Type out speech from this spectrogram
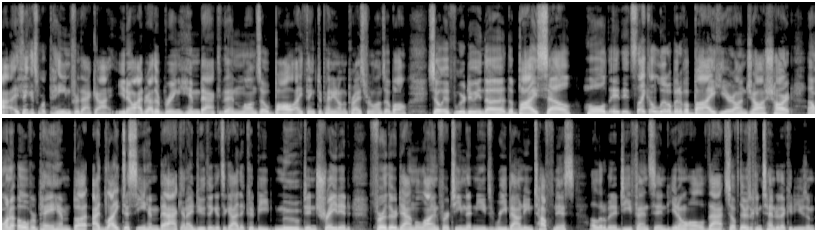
I think it's worth paying for that guy. You know, I'd rather bring him back than Lonzo Ball, I think, depending on the price for Lonzo Ball. So if we're doing the the buy sell hold. It, it's like a little bit of a buy here on Josh Hart. I want to overpay him, but I'd like to see him back. And I do think it's a guy that could be moved and traded further down the line for a team that needs rebounding toughness, a little bit of defense, and, you know, all of that. So if there's a contender that could use him,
